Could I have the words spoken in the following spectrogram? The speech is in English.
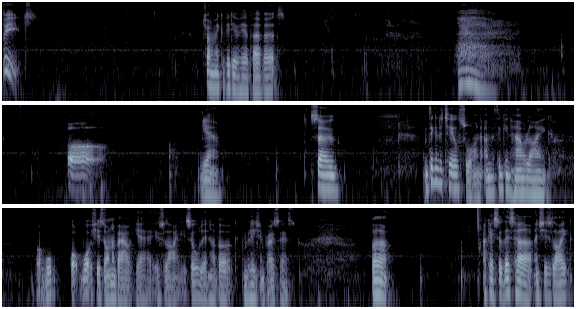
beats. Trying to make a video here, perverts. oh. Yeah. So, I'm thinking of Teal Swan. And I'm thinking how, like, what, what, what she's on about, yeah, is like, it's all in her book, completion process. But, okay, so there's her, and she's like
